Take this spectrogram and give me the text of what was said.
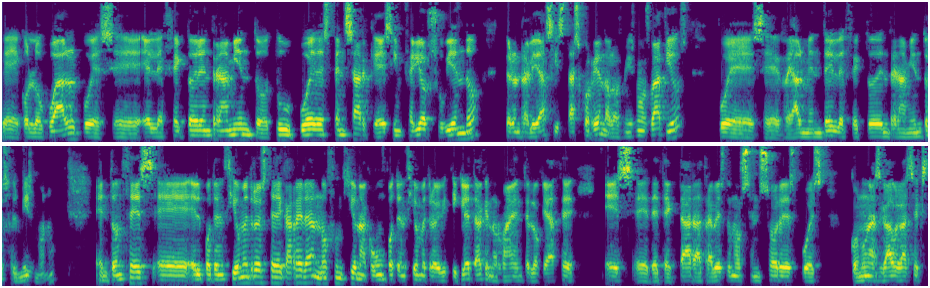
Eh, con lo cual, pues eh, el efecto del entrenamiento tú puedes pensar que es inferior subiendo, pero en realidad si estás corriendo a los mismos vatios, pues eh, realmente el efecto de entrenamiento es el mismo, ¿no? Entonces, eh, el potenciómetro este de carrera no funciona como un potenciómetro de bicicleta, que normalmente lo que hace es eh, detectar a través de unos sensores, pues, con unas galgas ex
